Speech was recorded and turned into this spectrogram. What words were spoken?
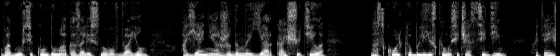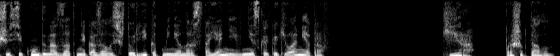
В одну секунду мы оказались снова вдвоем, а я неожиданно ярко ощутила, Насколько близко мы сейчас сидим, хотя еще секунды назад мне казалось, что Рик от меня на расстоянии в несколько километров. «Кира», — прошептал он,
